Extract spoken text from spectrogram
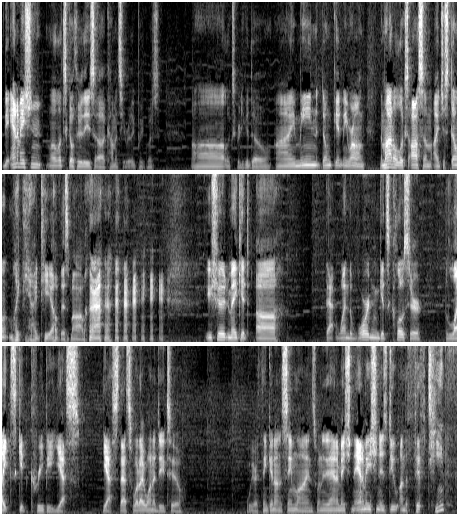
the animation. Well, let's go through these uh, comments here really quick. Uh, looks pretty good though. I mean, don't get me wrong. The model looks awesome. I just don't like the idea of this mob. you should make it uh, that when the warden gets closer, the lights get creepy. Yes, yes, that's what I want to do too. We are thinking on the same lines. When the animation animation is due on the fifteenth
